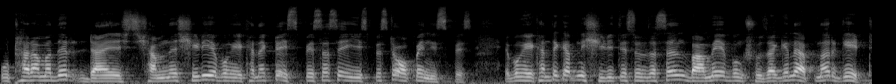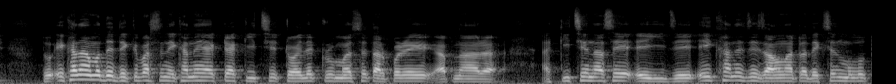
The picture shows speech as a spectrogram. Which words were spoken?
উঠার আমাদের ডায়- সামনে সিঁড়ি এবং এখানে একটা স্পেস আছে, এই স্পেসটা ওপেন স্পেস এবং এখান থেকে আপনি সিঁড়িতে চলে যাচ্ছেন, বামে এবং সোজা গেলে আপনার গেট তো এখানে আমাদের দেখতে পাচ্ছেন, এখানে একটা কিচেন টয়লেট রুম আছে, তারপরে আপনার কিচেন আছে, এই যে এইখানে যে জানলাটা দেখছেন, মূলত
